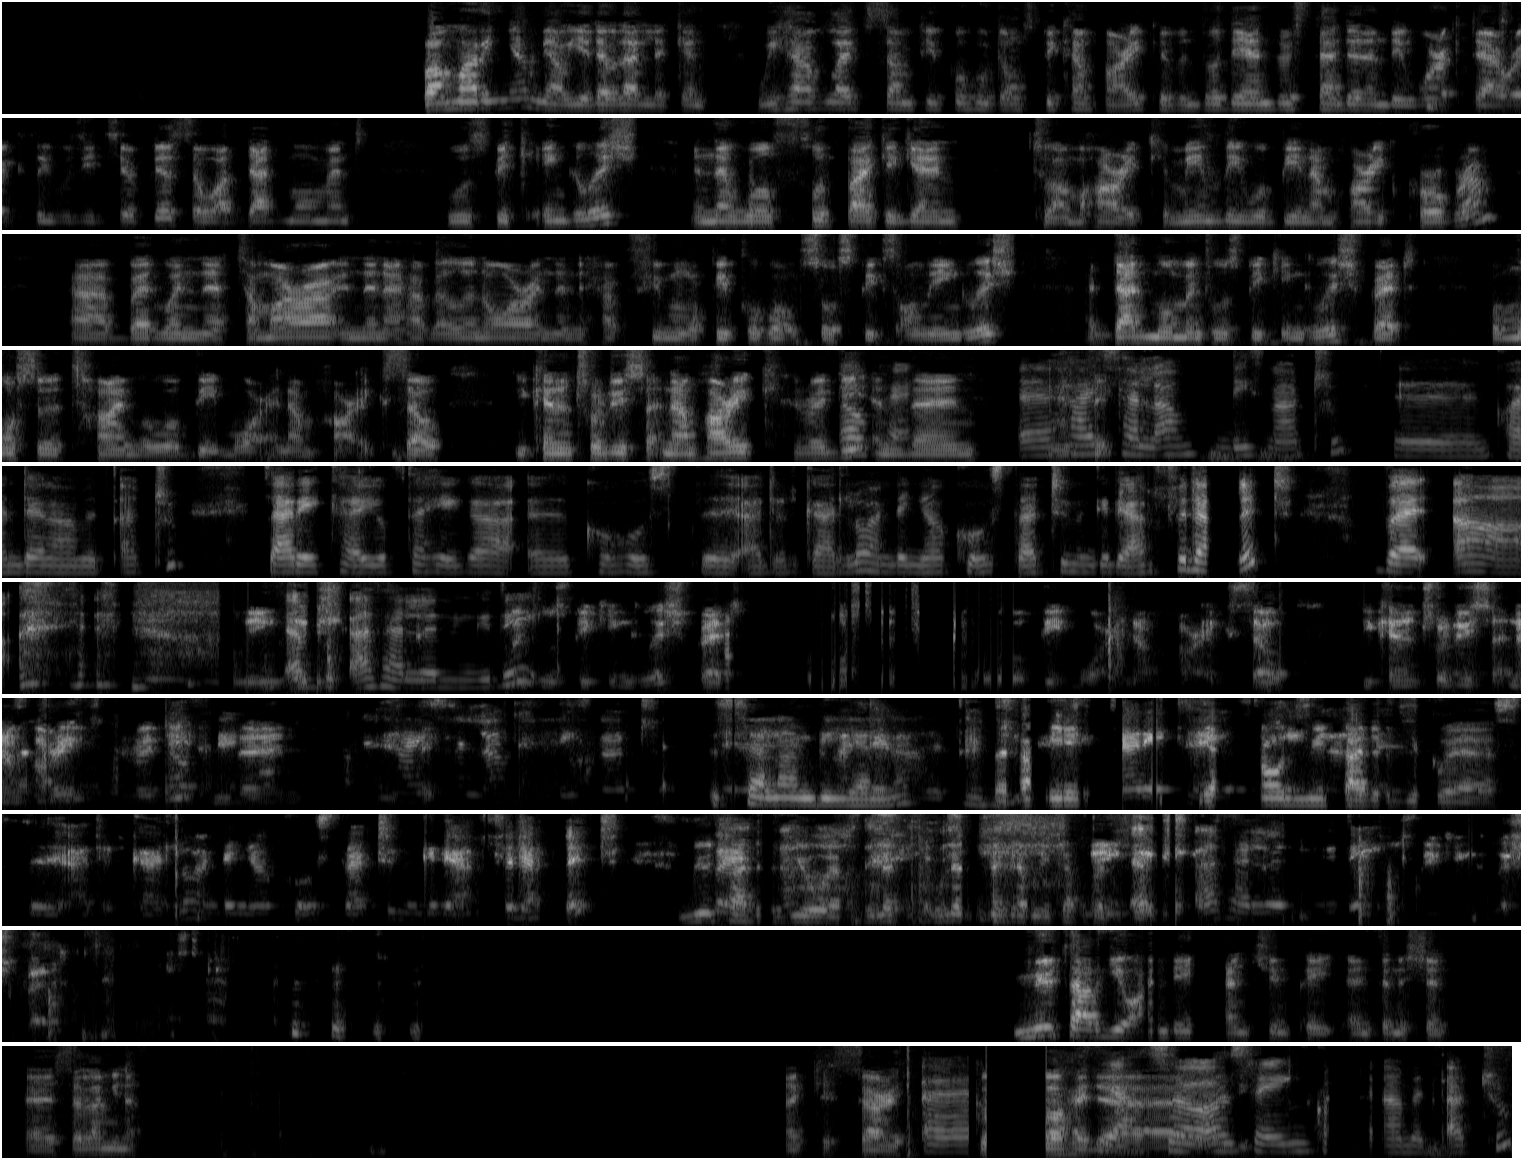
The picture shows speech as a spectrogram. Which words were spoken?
በአማርኛም ያው የደብላለቀን we have like some people who don't speak Amharic even though they understand it and they work directly with Ethiopia so at that moment we'll speak English and then we'll flip back again to Amharic. Mainly will be an Amharic program. Uh, but when uh, Tamara and then I have Ellenore and then I have a few more people who also speaks only English. At that moment, we'll speak English, but for most of the time, it will be more in Amharic. So you can introduce an Amharic already, okay. and then. We'll hi, Salam. This Natru. እንኳን ደህና መጣችሁ። ዛሬ ከዮፍታሄ ጋር ኮሆስት አደርጋለሁ። አንደኛው ኮሆስታችን እንግዲህ አርፍዳለች፣ ጠብቃታለን እንግዲህ ሰላም ብያለሁ። በጣም የኛውን ሚት አድርጊው አደርጋለሁ። አንደኛው ኮሆስታችን እንግዲህ አርፍዳለች፣ ሚት አድርጊው። ሁለት ሁለት ነገር ነው የከፈትሽው። ጠብቃታለን እንግዲህ ሚውት አድርጊው አንዴ አንቺን ፔ እንትንሽን ሰላሚና ኦኬ ሶሪ ጎ ሄድ ያ ሰው አሰይን እንኳን ደህና መጣችሁ።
